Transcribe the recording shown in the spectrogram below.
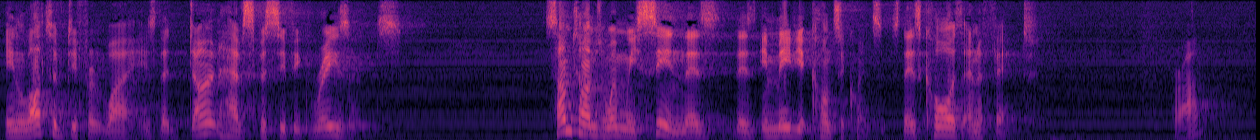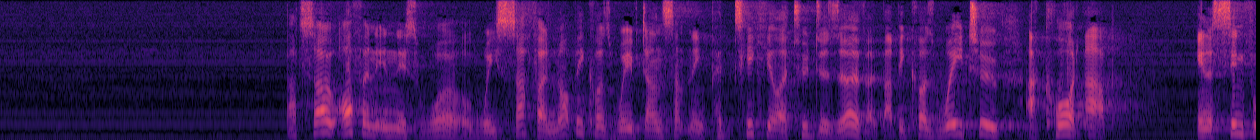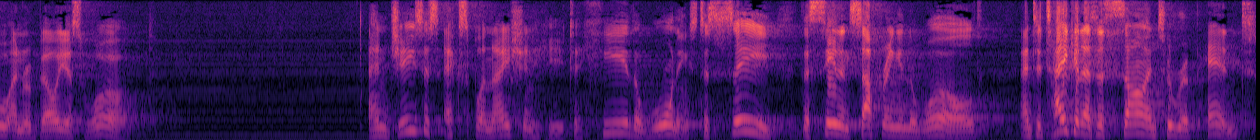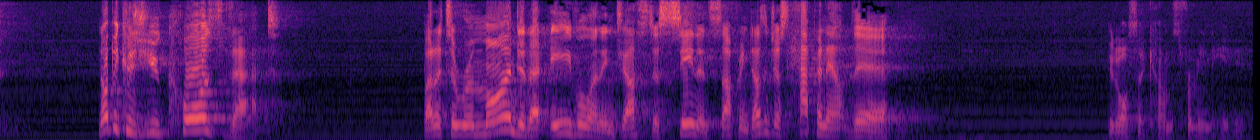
in lots of different ways that don't have specific reasons. Sometimes when we sin, there's, there's immediate consequences, there's cause and effect. Right? But so often in this world, we suffer not because we've done something particular to deserve it, but because we too are caught up in a sinful and rebellious world. And Jesus' explanation here to hear the warnings, to see the sin and suffering in the world, and to take it as a sign to repent, not because you caused that, but it's a reminder that evil and injustice, sin and suffering doesn't just happen out there, it also comes from in here.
